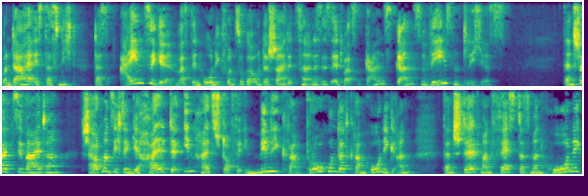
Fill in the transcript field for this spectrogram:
Von daher ist das nicht das Einzige, was den Honig von Zucker unterscheidet, sondern es ist etwas ganz, ganz Wesentliches. Dann schreibt sie weiter, schaut man sich den Gehalt der Inhaltsstoffe in Milligramm pro 100 Gramm Honig an, dann stellt man fest, dass man Honig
